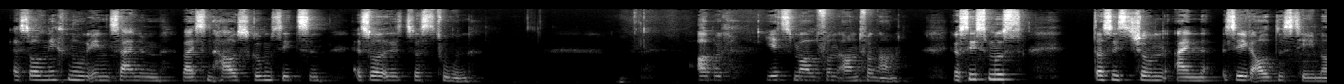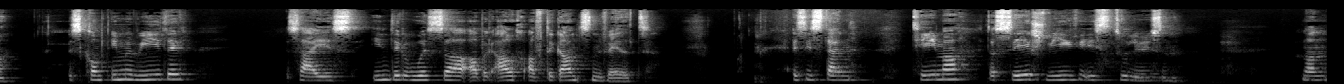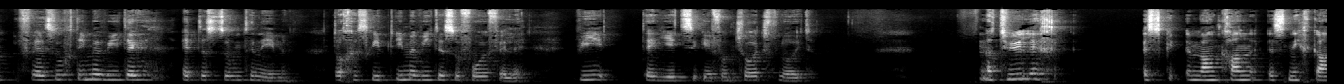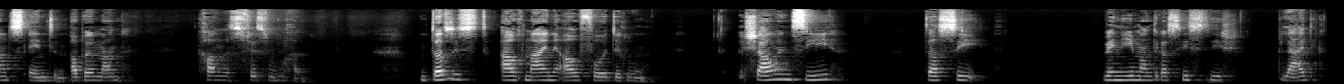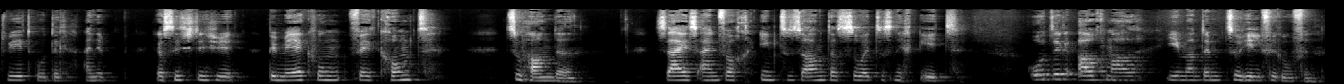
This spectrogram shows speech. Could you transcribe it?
er soll nicht nur in seinem Weißen Haus rumsitzen, er soll etwas tun. Aber jetzt mal von Anfang an. Rassismus, das ist schon ein sehr altes Thema. Es kommt immer wieder, sei es in der USA, aber auch auf der ganzen Welt. Es ist ein Thema, das sehr schwierig ist zu lösen. Man versucht immer wieder etwas zu unternehmen, doch es gibt immer wieder so Vorfälle, wie der jetzige von George Floyd. Natürlich, es, man kann es nicht ganz ändern, aber man kann es versuchen. Und das ist auch meine Aufforderung. Schauen Sie, dass Sie, wenn jemand rassistisch beleidigt wird oder eine rassistische Bemerkung verkommt, zu handeln. Sei es einfach ihm zu sagen, dass so etwas nicht geht. Oder auch mal jemandem zu Hilfe rufen.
